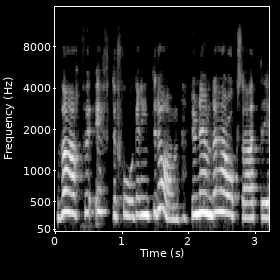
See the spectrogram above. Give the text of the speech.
Varför efterfrågar inte de? Du nämnde här också att eh,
